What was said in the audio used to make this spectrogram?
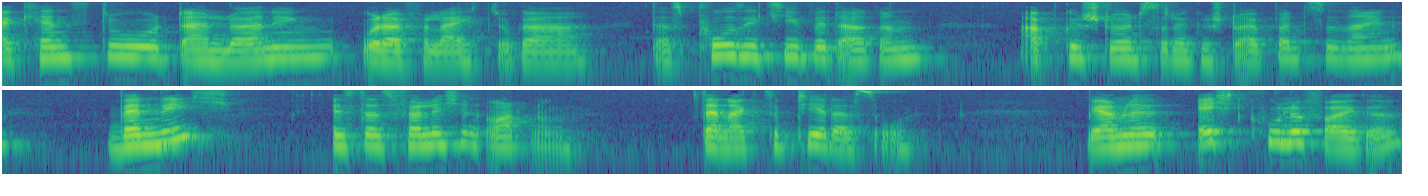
Erkennst du dein Learning oder vielleicht sogar das Positive darin, abgestürzt oder gestolpert zu sein? Wenn nicht, ist das völlig in Ordnung. Dann akzeptier das so. Wir haben eine echt coole Folge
